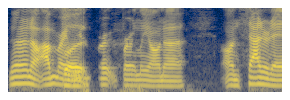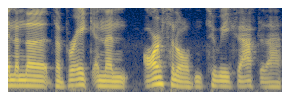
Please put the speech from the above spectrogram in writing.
no, no, no. I'm right. But, Burnley on uh on Saturday, and then the the break, and then Arsenal two weeks after that.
